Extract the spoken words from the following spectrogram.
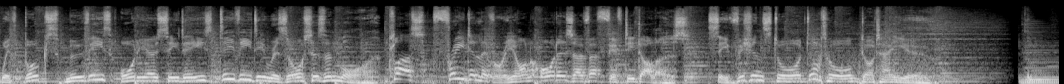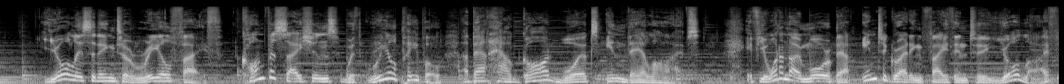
with books, movies, audio CDs, DVD resources, and more. Plus, free delivery on orders over $50. See visionstore.org.au. You're listening to Real Faith conversations with real people about how God works in their lives. If you want to know more about integrating faith into your life,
